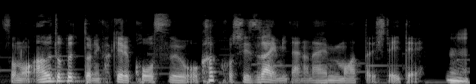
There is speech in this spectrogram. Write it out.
そのアウトプットにかける工数を確保しづらいみたいな悩みもあったりしていて、うん。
